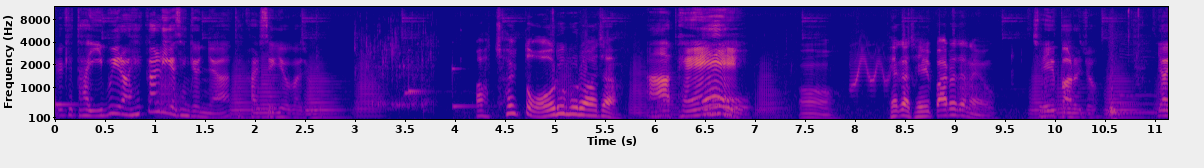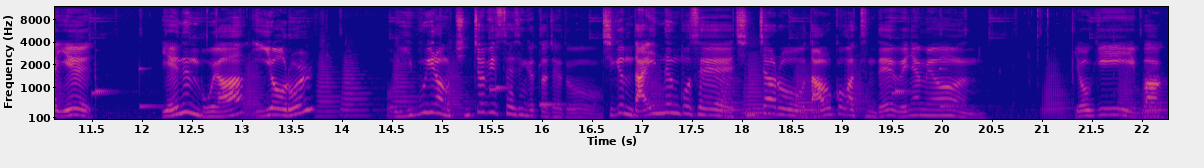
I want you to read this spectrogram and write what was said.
이렇게 다 EV랑 헷갈리게 생겼냐 다 갈색이어가지고 아 철도 얼음으로 하자. 아 배! 어 배가 제일 빠르잖아요. 제일 빠르죠 야얘 얘는 뭐야? 이어롤? 어, EV랑 진짜 비슷하게 생겼다 쟤도 지금 나 있는 곳에 진짜로 나올 것 같은데 왜냐면 여기 막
